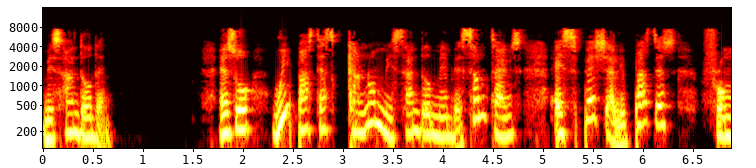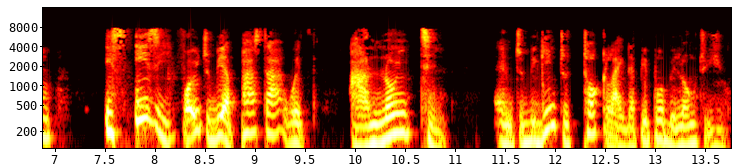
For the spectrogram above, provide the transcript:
mishandle them. And so we pastors cannot mishandle members. Sometimes, especially pastors from, it's easy for you to be a pastor with anointing and to begin to talk like the people belong to you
